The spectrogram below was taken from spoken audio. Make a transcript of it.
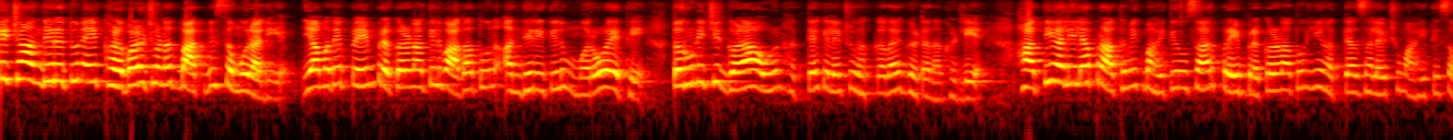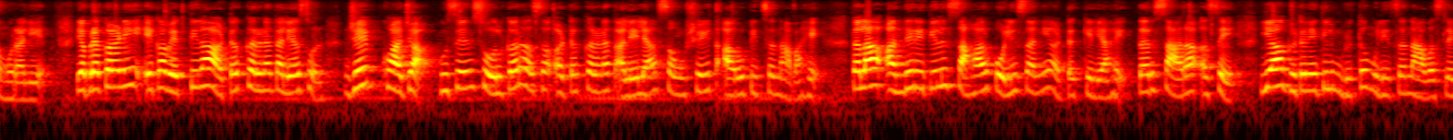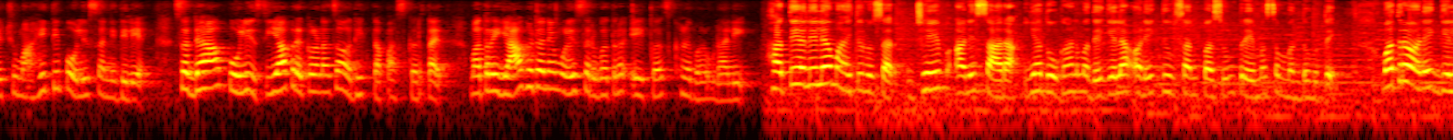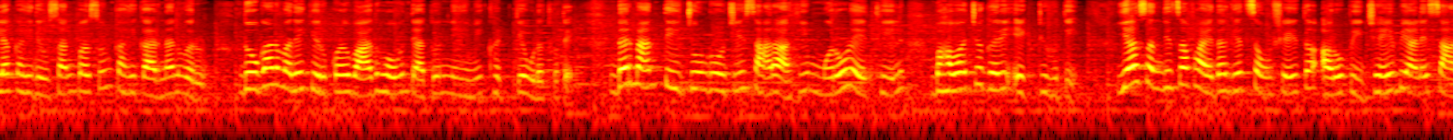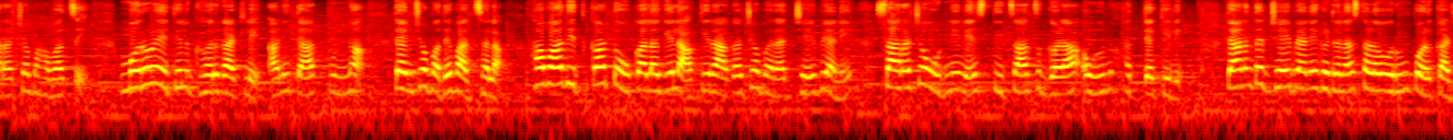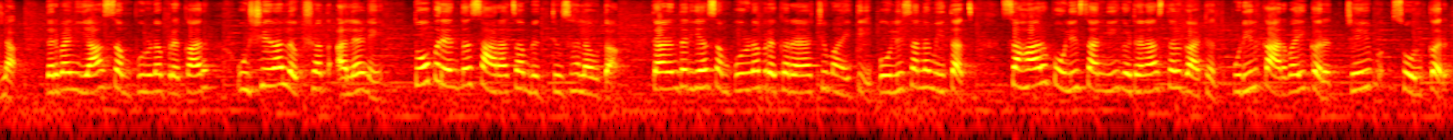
मुंबईच्या अंधेरीतून एक खळबळजनक बातमी समोर आली आहे. यामध्ये प्रेम प्रकरणातील वादातून अंधेरीतील मरोळ येथे तरुणीची गळा आवळून हत्या केल्याची धक्कादायक घटना घडली आहे. हाती आलेल्या प्राथमिक माहितीनुसार प्रेम प्रकरणातून ही हत्या झाल्याची माहिती समोर आली आहे. या प्रकरणी एका व्यक्तीला अटक करण्यात आली असून जेब ख्वाजा हुसेन सोलकर असं अटक करण्यात आलेल्या संशयित आरोपीचं नाव आहे. त्याला अंधेरीतील सहार पोलिसांनी अटक केली आहे. तर सारा असे या घटनेतील मृत मुलीचं नाव असल्याची माहिती पोलिसांनी दिली आहे. सध्या पोलीस या प्रकरणाचा अधिक तपास करतायत. मात्र या घटनेमुळे सर्वत्र एकच खळबळ उडाली. हाती आलेल्या माहितीनुसार झेब आणि सारा या दोघांमध्ये गेल्या अनेक दिवसांपासून प्रेमसंबंध होते. मात्र अनेक गेल्या काही दिवसांपासून काही कारणांवरून दोघांमध्ये किरकोळ वाद होऊन त्यातून नेहमी खटके उडत होते. दरम्यान तीस जून रोजी सारा ही मरोळ येथील भावाच्या घरी एकटी होती. या संधीचा फायदा घेत संशयित आरोपी जयब याने साराच्या भावाचे मरोळ येथील घर गाठले आणि त्यात पुन्हा त्यांच्यामध्ये वाद झाला. हा वाद इतका टोकाला गेला की रागाच्या भरात जैब याने साराच्या ओढणीनेच तिचाच गळा ओळून हत्या केली. त्यानंतर जैब याने घटनास्थळावरून पळ काढला. दरम्यान या संपूर्ण प्रकार उशिरा लक्षात आल्याने तोपर्यंत साराचा मृत्यू झाला होता. त्यानंतर या संपूर्ण प्रकरणाची माहिती पोलिसांना मिळताच सहार पोलिसांनी घटनास्थळ गाठत पुढील कारवाई करत जैब सोलकर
